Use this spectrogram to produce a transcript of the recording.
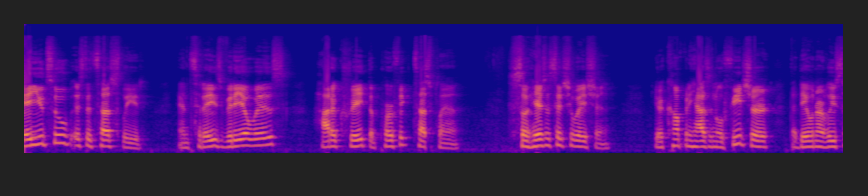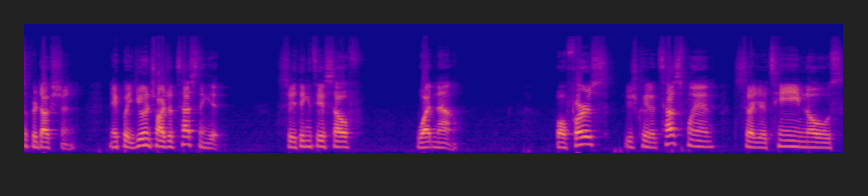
Hey YouTube, it's the test lead, and today's video is how to create the perfect test plan. So here's the situation. Your company has a new feature that they want to release to production. And they put you in charge of testing it. So you're thinking to yourself, what now? Well, first, you should create a test plan so that your team knows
